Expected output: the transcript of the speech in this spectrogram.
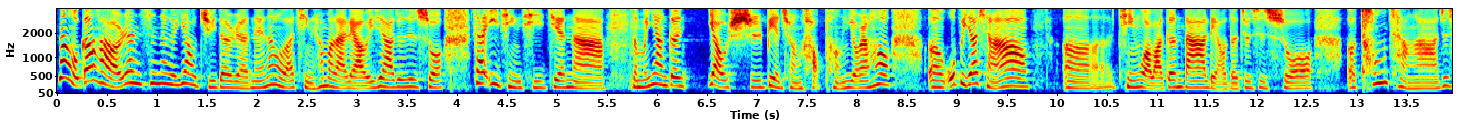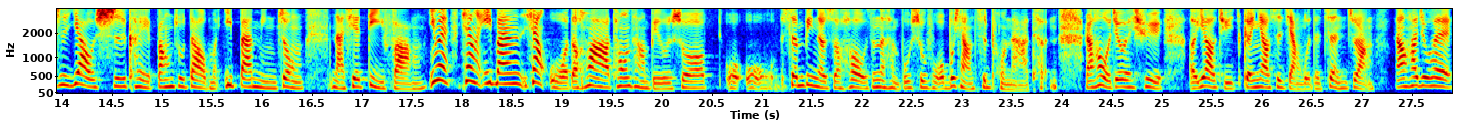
那我刚好认识那个药局的人呢，那我要请他们。来聊一下，就是说在疫情期间啊，怎么样跟药师变成好朋友。然后呃，我比较想要呃，请娃娃跟大家聊的就是说，呃，通常啊，就是药师可以帮助到我们一般民众哪些地方？因为像一般像我的话，通常比如说我我生病的时候，我真的很不舒服，我不想吃普拿疼，然后我就会去呃药局跟药师讲我的症状，然后他就会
